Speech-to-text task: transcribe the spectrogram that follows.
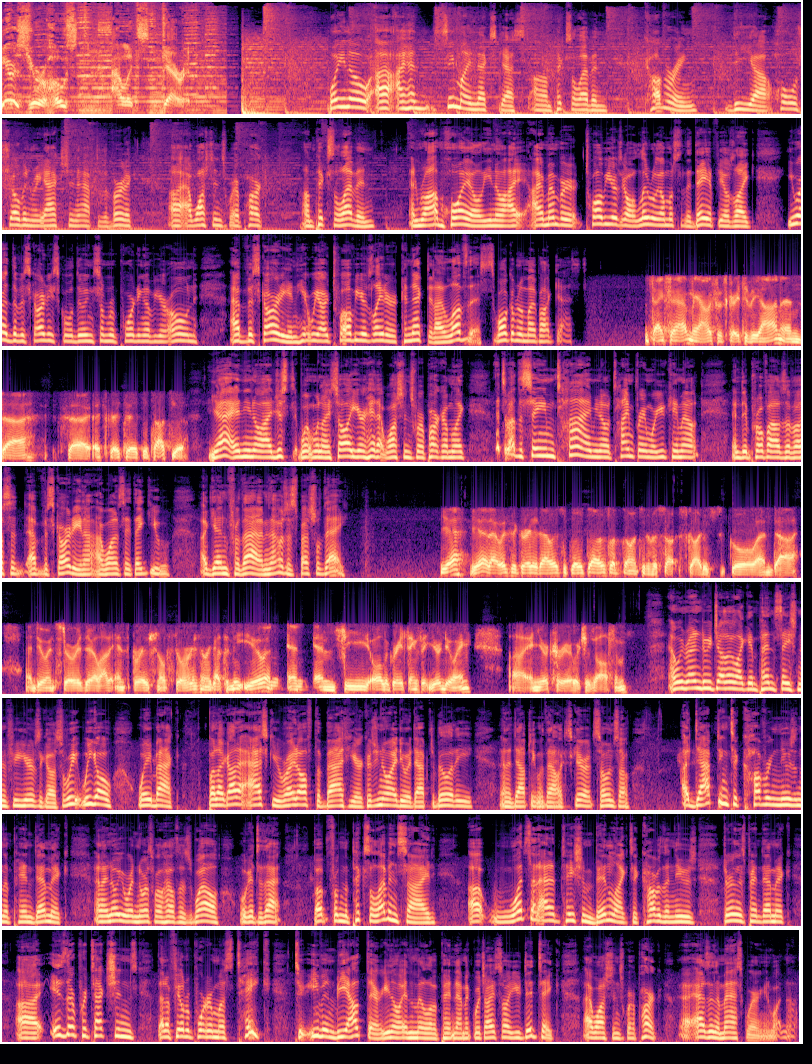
Here's your host, Alex Garrett. Well, you know, uh, I had seen my next guest on Pix 11 covering the uh, whole Chauvin reaction after the verdict uh, at Washington Square Park on Pix 11. And Rob Hoell, you know, I, I remember 12 years ago, literally almost to the day, it feels like, you were at the Viscardi School doing some reporting of your own at Viscardi. And here we are 12 years later connected. I love this. Welcome to my podcast. Thanks for having me, Alex. It's great to be on, and uh, it's uh, it's great to, to talk to you. Yeah, and you know, I just when, when I saw your hit at Washington Square Park, I'm like, that's about the same time, you know, time frame where you came out and did profiles of us at, at Viscardi, and I, I want to say thank you again for that. I mean, that was a special day. Yeah, yeah, that was a great. That was a great day. I always loved going to the Viscardi School and uh, and doing stories there. A lot of inspirational stories, and I got to meet you and and and see all the great things that you're doing uh, in your career, which is awesome. And we ran into each other like in Penn Station a few years ago, so we we go way back. But I got to ask you right off the bat here, because you know I do adaptability and adapting with Alex Garrett, so and so. Adapting to covering news in the pandemic, and I know you were at Northwell Health as well. We'll get to that. But from the Pix 11 side, uh, what's that adaptation been like to cover the news during this pandemic? Uh, is there protections that a field reporter must take to even be out there, you know, in the middle of a pandemic, which I saw you did take at Washington Square Park, as in a mask wearing and whatnot?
